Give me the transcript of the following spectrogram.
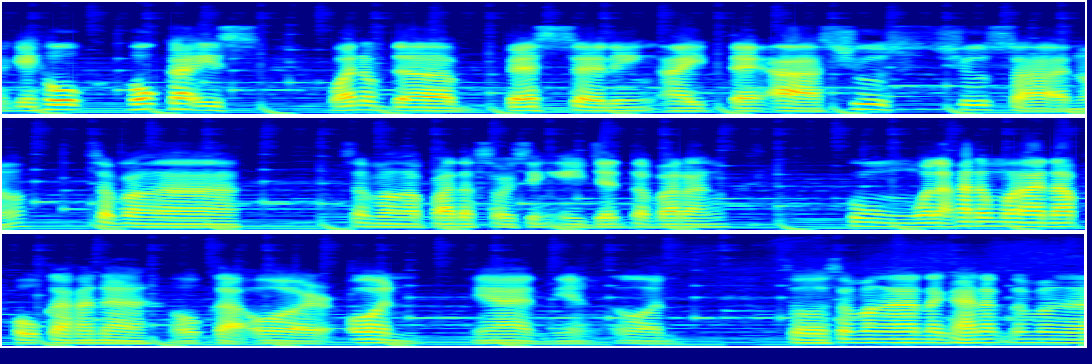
Okay, Hoka is one of the best-selling item, uh, shoes, shoes sa, ano, sa mga sa mga product sourcing agent na parang kung wala ka nang mahanap, Hoka ka na. Hoka or on. Yan, yung on. So, sa mga naghanap ng mga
